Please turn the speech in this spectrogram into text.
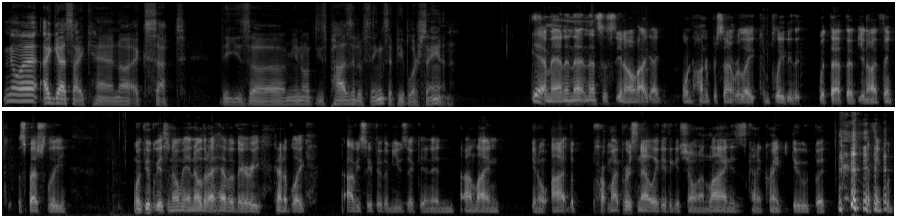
you know what? I guess i can uh, accept these um, you know these positive things that people are saying Yeah, man, and that and that's just you know I, I 100% relate completely with that. That you know I think especially when people get to know me, I know that I have a very kind of like obviously through the music and in online, you know, I, the my personality that gets shown online is kind of cranky dude, but I think when,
